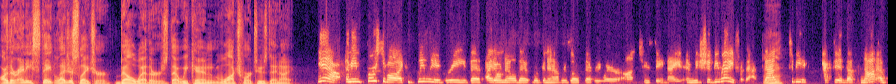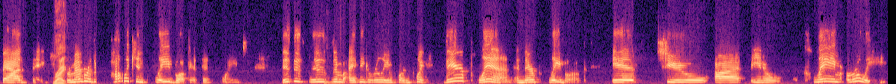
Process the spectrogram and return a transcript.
Are there any state legislature bellwethers that we can watch for Tuesday night? Yeah, I mean, first of all, I completely agree that I don't know that we're going to have results everywhere on Tuesday night, and we should be ready for that. That's Mhm. to be expected. That's not a bad thing. Right. Remember the Republican playbook at this point. This is, this is, I think, a really important point. Their plan and their playbook is to, uh, you know, claim early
